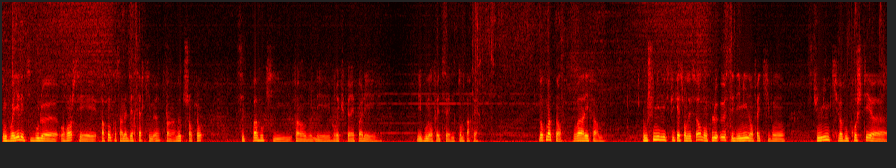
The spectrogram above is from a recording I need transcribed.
Donc vous voyez les petites boules euh, oranges, c'est. Par contre quand c'est un adversaire qui meurt, enfin un autre champion, c'est pas vous qui. Enfin vous, vous récupérez pas les, les boules en fait elles tombent par terre. Donc maintenant, on va aller farm. Donc je finis l'explication des sorts. Donc le E c'est des mines en fait qui vont. C'est une mine qui va vous projeter. Euh,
